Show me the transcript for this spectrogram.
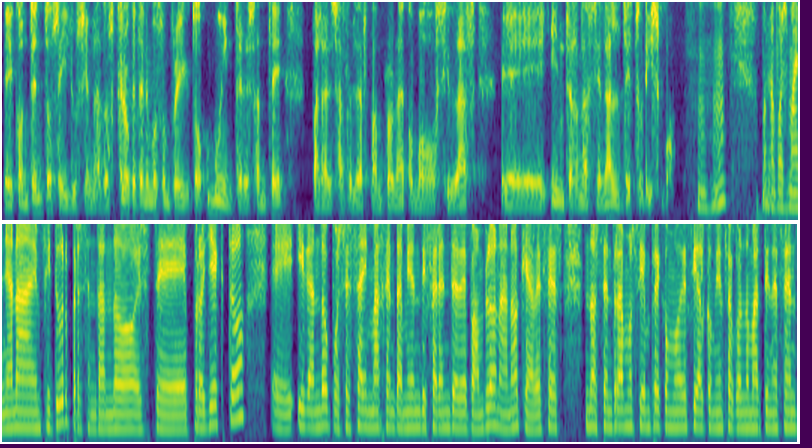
eh, contentos e ilusionados. Creo que tenemos un proyecto muy interesante para desarrollar Pamplona como ciudad eh, internacional de turismo. Bueno, pues mañana en Fitur presentando este proyecto eh, y dando pues esa imagen también diferente de Pamplona, ¿no? Que a veces nos centramos siempre, como decía al comienzo Coldo Martínez, en,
